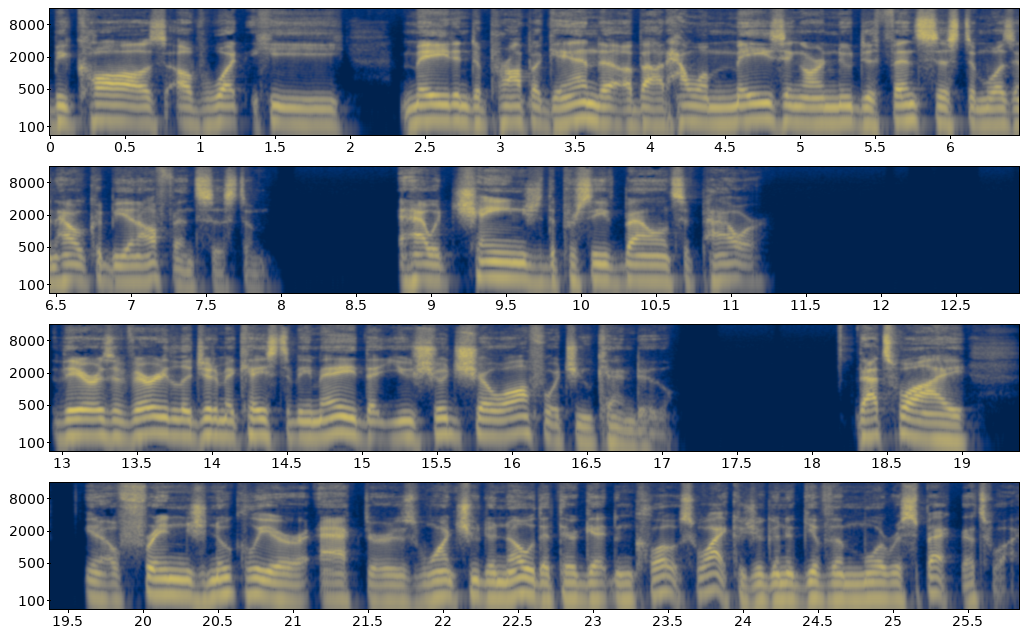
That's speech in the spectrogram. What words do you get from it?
because of what he made into propaganda about how amazing our new defense system was and how it could be an offense system? and how it changed the perceived balance of power. There is a very legitimate case to be made that you should show off what you can do. That's why, you know, fringe nuclear actors want you to know that they're getting close. Why? Because you're going to give them more respect. That's why.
